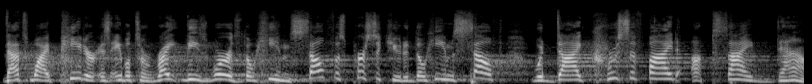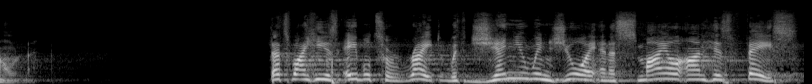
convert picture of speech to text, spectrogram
That's why Peter is able to write these words, though he himself was persecuted, though he himself would die crucified upside down. That's why he is able to write with genuine joy and a smile on his face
